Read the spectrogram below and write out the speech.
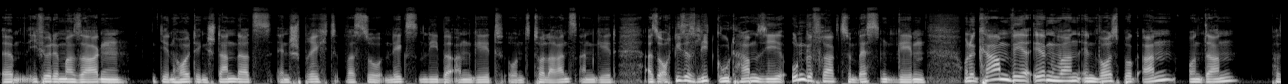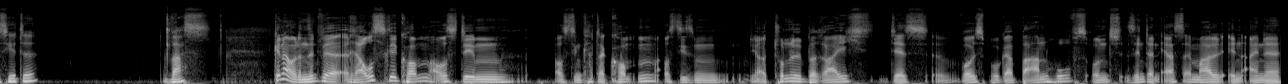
ähm, ich würde mal sagen, den heutigen Standards entspricht, was so Nächstenliebe angeht und Toleranz angeht. Also auch dieses Liedgut haben sie ungefragt zum Besten gegeben. Und dann kamen wir irgendwann in Wolfsburg an und dann passierte was? Genau, dann sind wir rausgekommen aus dem aus den Katakomben, aus diesem ja, Tunnelbereich des äh, Wolfsburger Bahnhofs und sind dann erst einmal in eine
